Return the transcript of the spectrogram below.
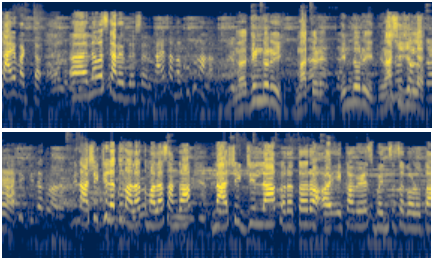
काय वाटतं. नमस्कार सर. काय सांगाल? कुठून आला? दिंडोरी मातळे दिंडोरी नाशिक जिल्हा. तुम्ही नाशिक जिल्ह्यातून आलात मला सांगा नाशिक जिल्हा खरं तर एका वेळेस बेंचचा गड होता.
